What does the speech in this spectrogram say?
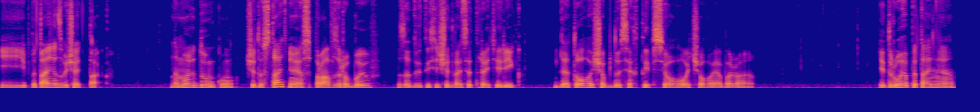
І питання звучать так: на мою думку, чи достатньо я справ зробив за 2023 рік для того, щоб досягти всього, чого я бажаю? І друге питання:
